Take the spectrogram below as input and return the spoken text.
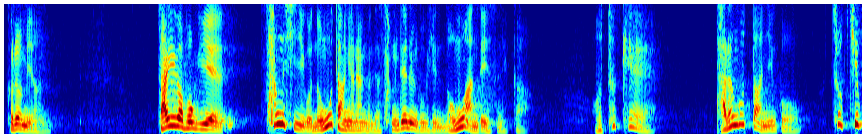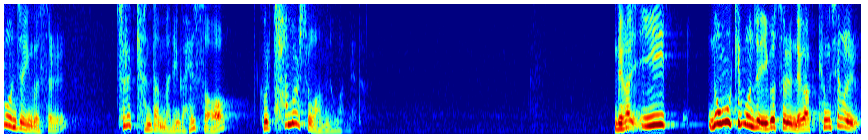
그러면 자기가 보기에 상식이고 너무 당연한 건데 상대는 그것이 너무 안 돼 있으니까 어떻게 다른 것도 아니고 저 기본적인 것을 저렇게 한단 말인가 해서 그걸 참을 수가 없는 겁니다. 내가 이 너무 기본적 이것을 내가 평생을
